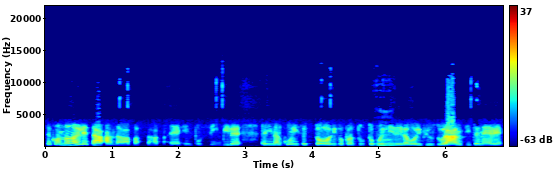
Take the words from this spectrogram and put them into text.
Secondo noi l'età andava abbassata, è impossibile eh, in alcuni settori, soprattutto quelli mm. dei lavori più usuranti, tenere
